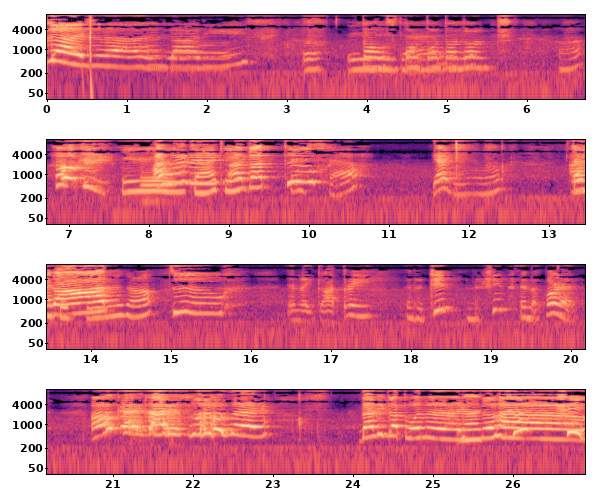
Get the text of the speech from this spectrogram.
goes And daddy's toes. Don't, don't, don't, don't. Okay. I'm winning. I got two. Yay. I got two. And I got three. And a chin, and a chin, and a forehead. Okay, Daddy's losing. Daddy got one and I Yeah, still have three.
